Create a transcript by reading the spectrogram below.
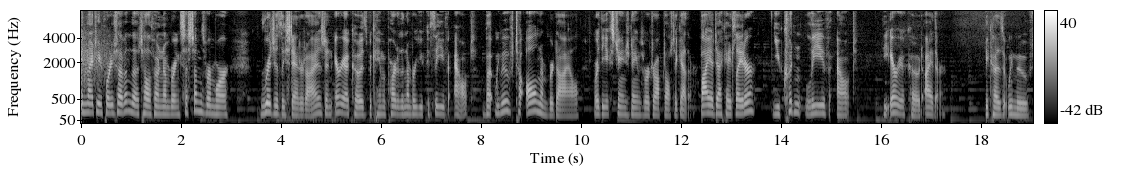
In 1947, the telephone numbering systems were more rigidly standardized, and area codes became a part of the number you could leave out, but we moved to all number dial, where the exchange names were dropped altogether. By a decade later, you couldn't leave out the area code either, because we moved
